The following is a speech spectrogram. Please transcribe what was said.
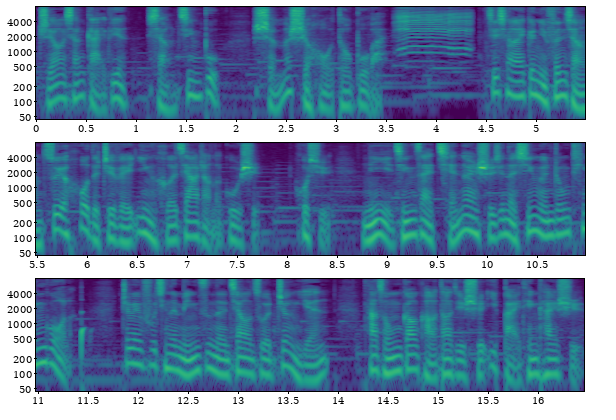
只要想改变、想进步，什么时候都不晚。接下来跟你分享最后的这位硬核家长的故事，或许你已经在前段时间的新闻中听过了。这位父亲的名字呢叫做郑岩，他从高考倒计时一百天开始，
